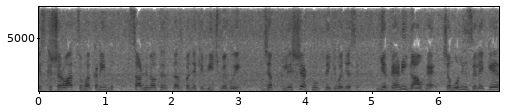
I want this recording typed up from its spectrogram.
इसकी शुरुआत सुबह करीब साढ़े नौ से दस बजे के बीच में हुई, जब ग्लेशियर टूटने की वजह से। ये रैणी गाँव है, चमोली ज़िले के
